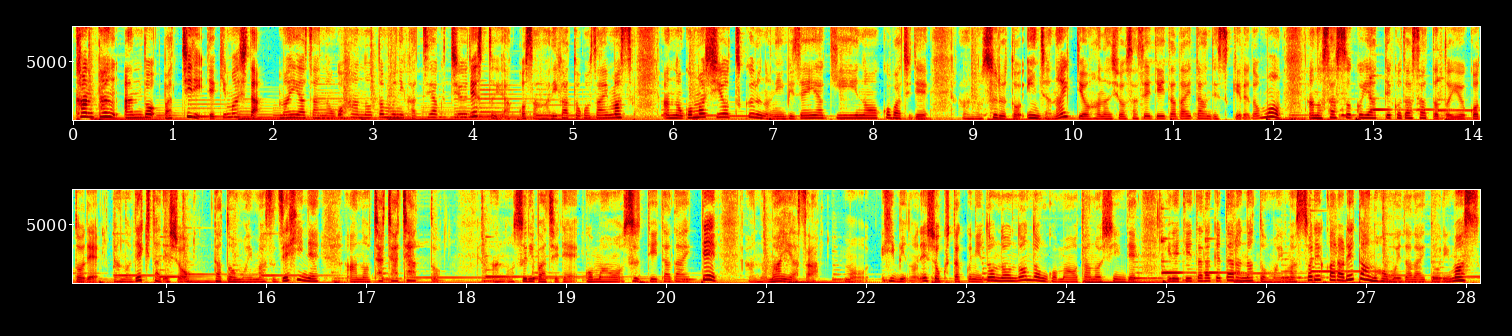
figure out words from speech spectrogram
簡単バッチリできました毎朝のご飯のお供に活躍中ですというあっこさんありがとうございます。あのごま塩作るのに備前焼きの小鉢であのするといいんじゃないっていうお話をさせていただいたんですけれどもあの早速やってくださったということであのできたでしょ？だと思います。ぜひねあのチャチャチャっとあのすり鉢でごまをすっていただいてあの毎朝もう日々のね食卓にどんどんどんどんごまを楽しんで入れていただけたらなと思います。それからレターの方もいただいております。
